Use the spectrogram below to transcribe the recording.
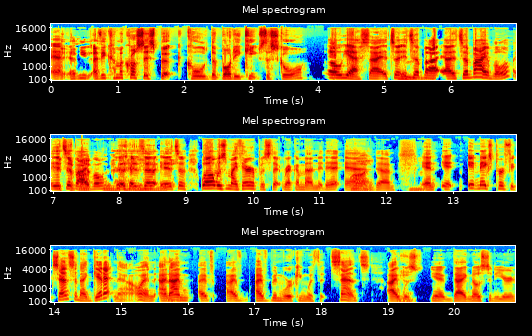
And, Have you have you come across this book called The Body Keeps the Score? oh yes, uh, it's a it's a Mm. Bi- uh, it's a Bible. It's, It's a Bible, Bible. it's yeah, a it's a well, it was my therapist that recommended it, Right. and um, Mm. and it it makes perfect sense, and I get it now, and and Mm. I'm I've I've I've been working with it since. I Yeah. was you know diagnosed in a year.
